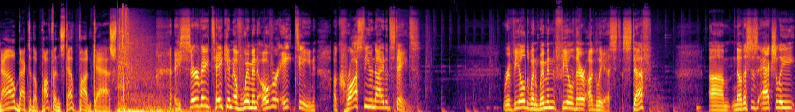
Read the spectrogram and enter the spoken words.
Now back to the Puff and Steph Podcast. A survey taken of women over 18 across the United States revealed when women feel their ugliest. Steph? Um, no, this is actually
